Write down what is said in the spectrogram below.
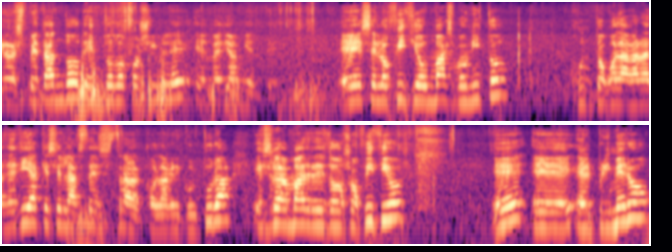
respetando de todo posible el medio ambiente. Es el oficio más bonito, junto con la ganadería, que es el ancestral, con la agricultura, es la madre de dos oficios, eh, el primero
